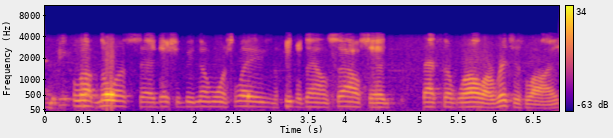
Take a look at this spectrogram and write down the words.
And the people up north said there should be no more slaves, and the people down south said that's where all our riches lies,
